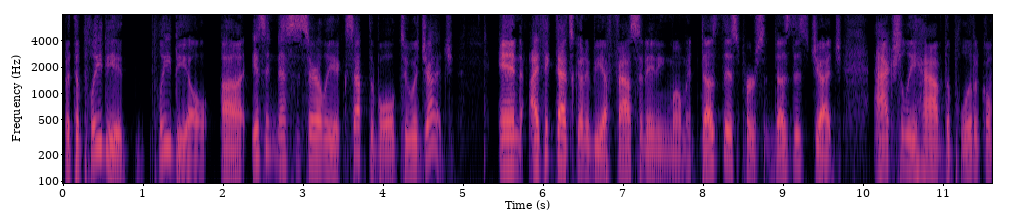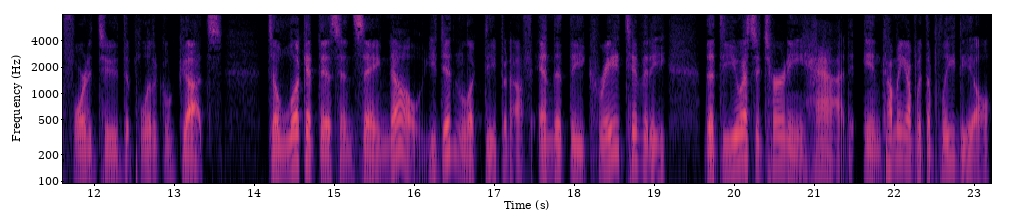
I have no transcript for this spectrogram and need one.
but the plea deal, plea deal uh, isn't necessarily acceptable to a judge. And I think that's going to be a fascinating moment. Does this person, does this judge actually have the political fortitude, the political guts to look at this and say, no, you didn't look deep enough? And that the creativity that the U.S. attorney had in coming up with the plea deal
